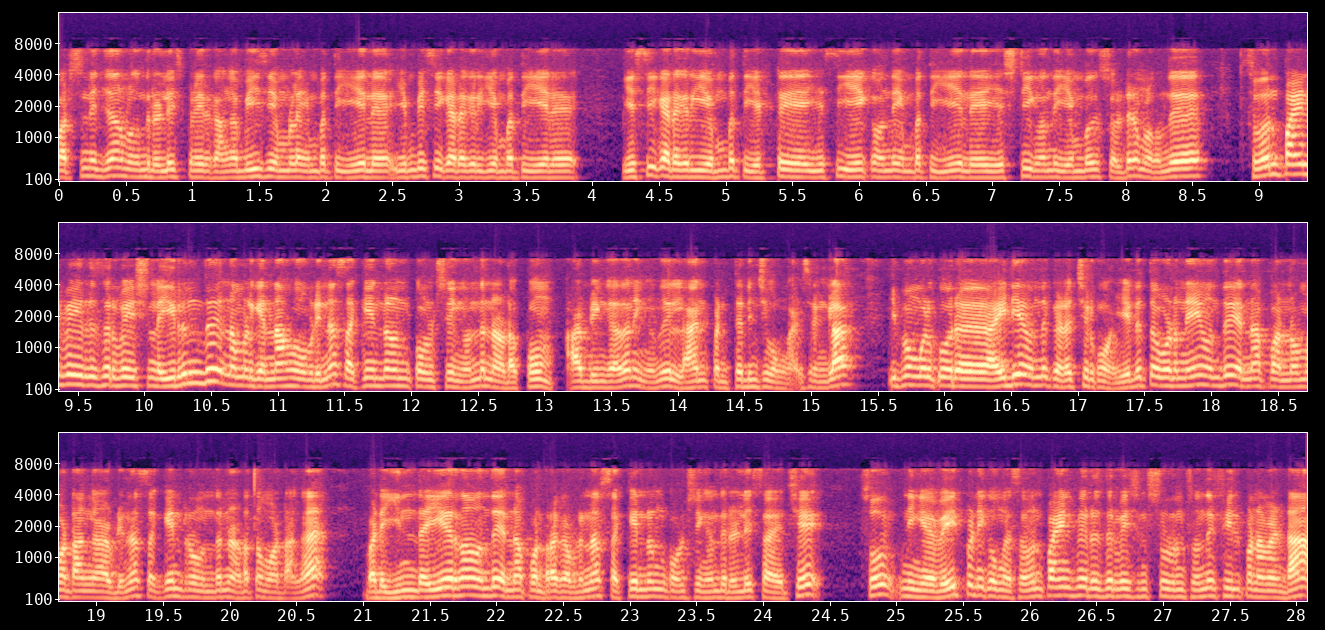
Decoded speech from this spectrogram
பர்சன்டேஜ் தான் நம்மளுக்கு வந்து ரிலீஸ் பண்ணியிருக்காங்க. பிசிஎம்ல எண்பத்தி ஏழு எம்பிசி கேட்டகரிக்கு எண்பத்தி ஏழு எஸ்சி கேட்டகரிக்கு எண்பத்தி எட்டு எஸ்சிஏக்கு வந்து எண்பத்தி ஏழு எஸ்டிக்கு வந்து எண்பது சொல்லிட்டு நம்மளுக்கு வந்து செவன் பாயிண்ட் ஃபைவ் ரிசர்வேஷனில் இருந்து நம்மளுக்கு என்ன ஆகும் அப்படின்னா செகண்ட் ரவுண்ட் கவுன்சிலிங் வந்து நடக்கும் அப்படிங்கிறத நீங்கள் வந்து லேர்ன் பண்ணி தெரிஞ்சுக்கோங்க சரிங்களா? இப்போ உங்களுக்கு ஒரு ஐடியா வந்து கிடைச்சிருக்கும். எடுத்த உடனே வந்து என்ன பண்ண மாட்டாங்க அப்படின்னா செகண்ட் ரவுண்ட் வந்து நடத்த மாட்டாங்க. பட் இந்த இயர் தான் வந்து என்ன பண்றாங்க அப்படின்னா செகண்ட் ரவுண்ட் கவுன்சிலிங் வந்து ரிலீஸ் ஆயிடுச்சு. ஸோ நீங்க வெயிட் பண்ணிக்கோங்க. Seven point five reservation students வந்து ஃபீல் பண்ண வேண்டாம்.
